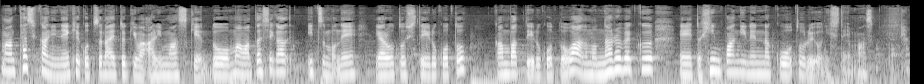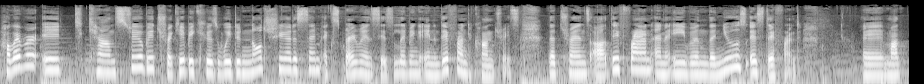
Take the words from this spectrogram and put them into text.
まあ確かにね結構辛い時はありますけど、まあ私がいつもねやろうとしていること頑張っていることはもうなるべく、えーと、頻繁に連絡を取るようにしています。However, it can still be tricky because we do not share the same experiences living in different countries. The trends are different and even the news is different. えーまあ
